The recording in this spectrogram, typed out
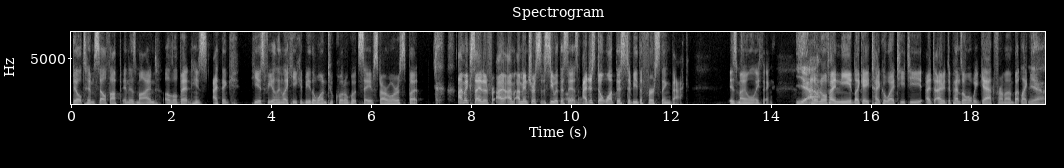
built himself up in his mind a little bit, and he's. I think he is feeling like he could be the one to quote unquote save Star Wars, but. I'm excited for. I, I'm I'm interested to see what this Oh, is. man. I just don't want this to be the first thing back. Is my only thing. Yeah. I don't know if I need like a Taika Waititi. I, I, it depends on what we get from him, but like Yeah.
